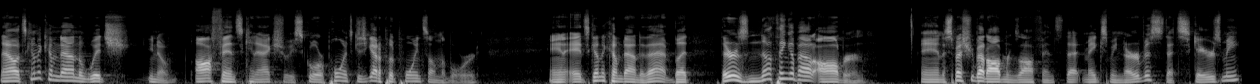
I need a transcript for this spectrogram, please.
Now it's going to come down to which you know offense can actually score points because you got to put points on the board, and it's going to come down to that. But there is nothing about Auburn, and especially about Auburn's offense, that makes me nervous. That scares me.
